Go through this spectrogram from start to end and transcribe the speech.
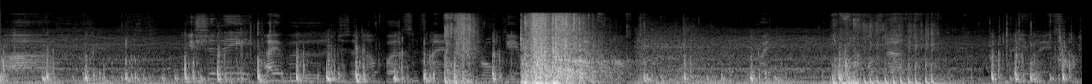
Uh, usually I will just know, but since I am a pro gamer, I don't know. Wait, what's that? Anyways, I'm not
